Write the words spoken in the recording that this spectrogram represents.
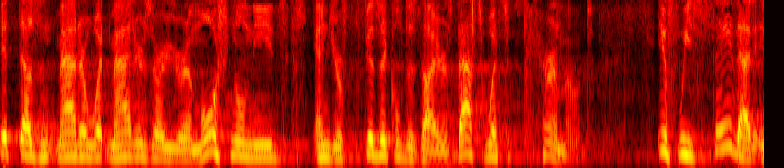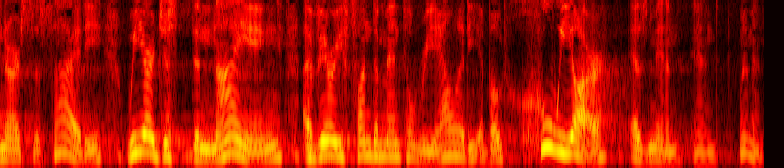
It doesn't matter. What matters are your emotional needs and your physical desires. That's what's paramount. If we say that in our society, we are just denying a very fundamental reality about who we are as men and women.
